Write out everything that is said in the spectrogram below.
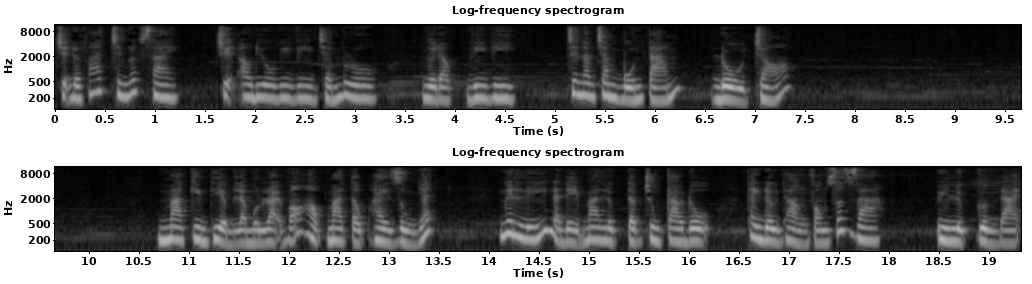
chuyện được phát trên website chuyenaudiovv.pro, người đọc VV, chương 548, Đồ Chó. Ma kim thiểm là một loại võ học ma tộc hay dùng nhất. Nguyên lý là để ma lực tập trung cao độ, thành đường thẳng phóng xuất ra. Uy lực cường đại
